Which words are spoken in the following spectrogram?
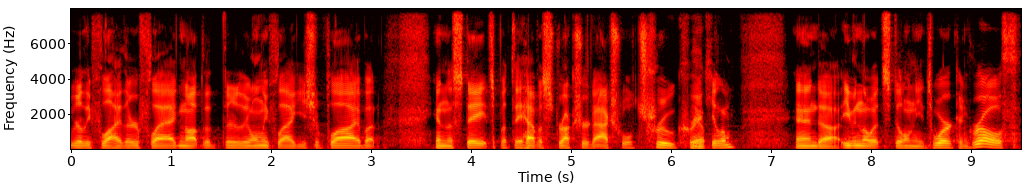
really fly their flag. Not that they're the only flag you should fly, but in the states. But they have a structured, actual, true curriculum. And uh, even though it still needs work and growth,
